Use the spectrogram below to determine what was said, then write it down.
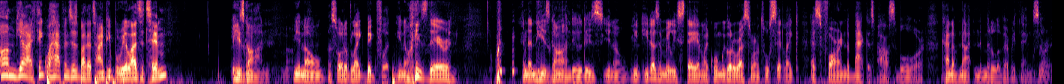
Um, yeah, I think what happens is by the time people realize it's him, he's gone. No. You know, sort of like Bigfoot. You know, he's there and and then he's gone, dude. He's you know he he doesn't really stay. And like when we go to restaurants, we'll sit like as far in the back as possible, or kind of not in the middle of everything. So Right.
